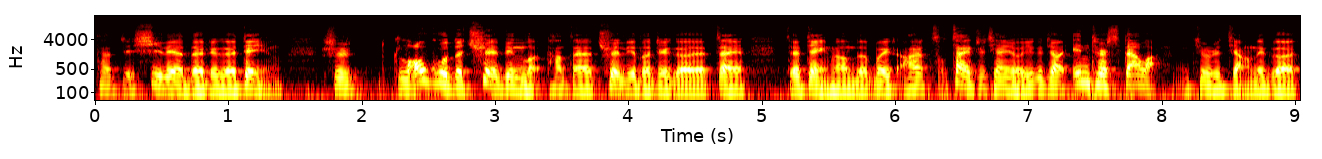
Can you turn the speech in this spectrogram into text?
他这系列的这个电影是牢固的确定了他在确立的这个在在电影上的位置。而在之前有一个叫《Interstellar》，就是讲那个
